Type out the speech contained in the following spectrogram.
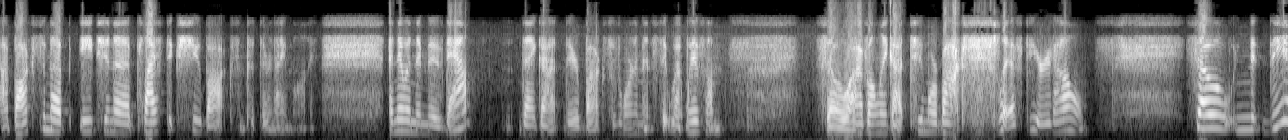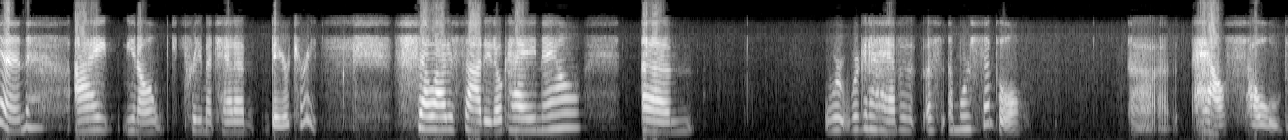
I boxed them up each in a plastic shoe box and put their name on it. And then when they moved out, they got their box of ornaments that went with them. So I've only got two more boxes left here at home. So then I, you know, pretty much had a bare tree. So I decided, okay, now um, we're we're going to have a, a, a more simple uh, household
